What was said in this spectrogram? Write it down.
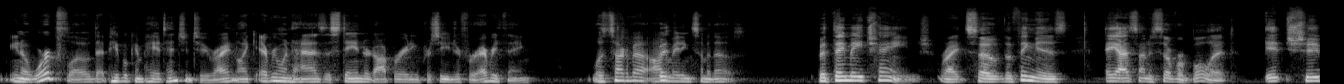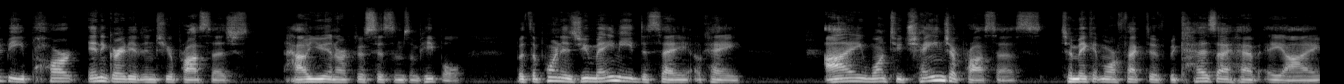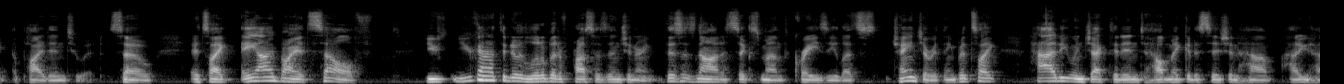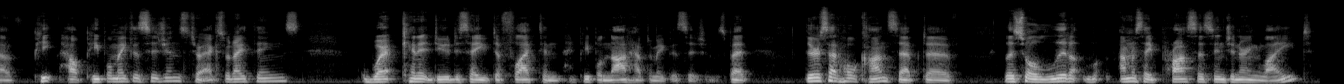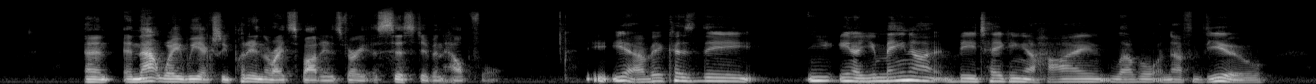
you know workflow that people can pay attention to right? And like everyone has a standard operating procedure for everything. Let's talk about automating but, some of those. But they may change right? So the thing is ai is not a silver bullet. It should be part integrated into your process how you interact with systems and people. But the point is you may need to say okay i want to change a process to make it more effective because i have ai applied into it. So it's like AI by itself, you you're gonna have to do a little bit of process engineering. This is not a six month crazy let's change everything, but it's like how do you inject it in to help make a decision? How how you have pe- help people make decisions to expedite things? What can it do to say deflect and people not have to make decisions? But there's that whole concept of let's do a little. I'm gonna say process engineering light, and and that way we actually put it in the right spot and it's very assistive and helpful. Yeah, because the you, you know you may not be taking a high level enough view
